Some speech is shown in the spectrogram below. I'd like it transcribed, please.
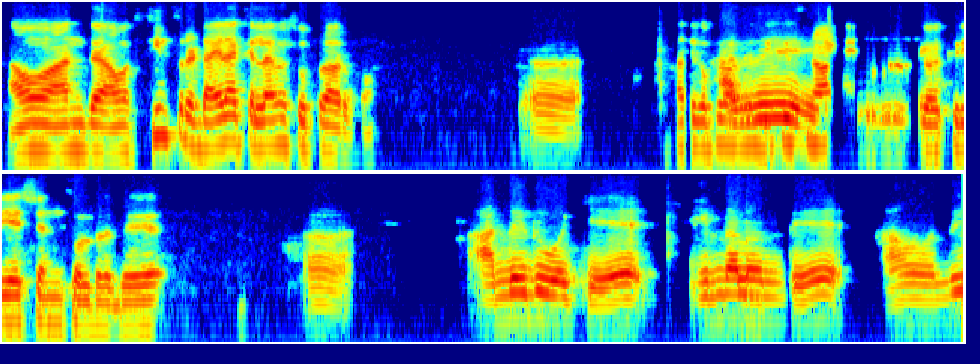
அவன் அந்த அவன் சீன்ஸோட டைலாக்ஸ் எல்லாமே சூப்பரா இருக்கும். அதுக்கப்புறம் கிரியேஷன் சொல்றது. அந்த இது ஓகே. இருந்தாலும் வந்து அவன் வந்து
